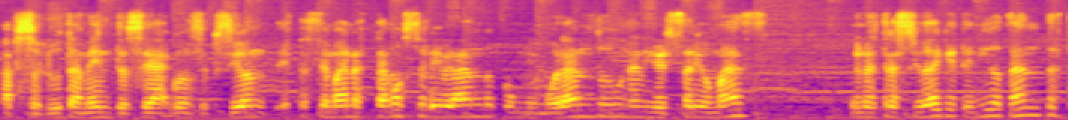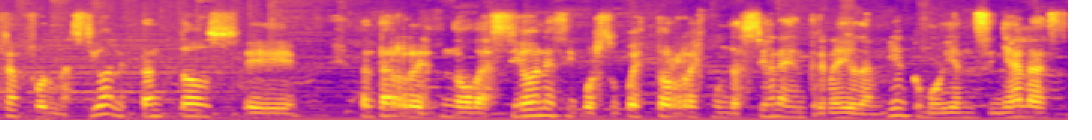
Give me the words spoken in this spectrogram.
Absolutamente, o sea, Concepción, esta semana estamos celebrando, conmemorando un aniversario más de nuestra ciudad que ha tenido tantas transformaciones, tantos, eh, tantas renovaciones y por supuesto refundaciones entre medio también, como bien señalas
